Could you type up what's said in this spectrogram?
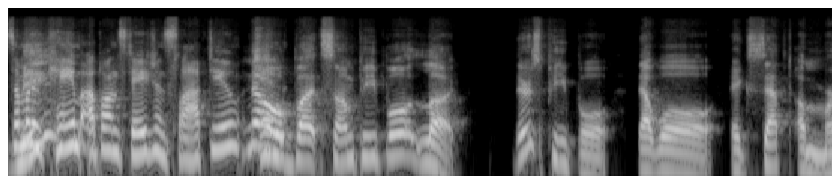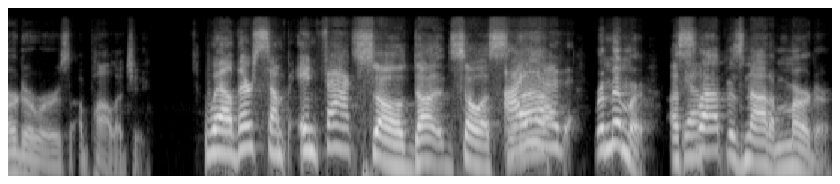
someone Me? who came up on stage and slapped you? No, And- but some people look. There's people that will accept a murderer's apology. well, there's some. In fact, So, so a slap. I had remember, a Yeah. slap is not a murder.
